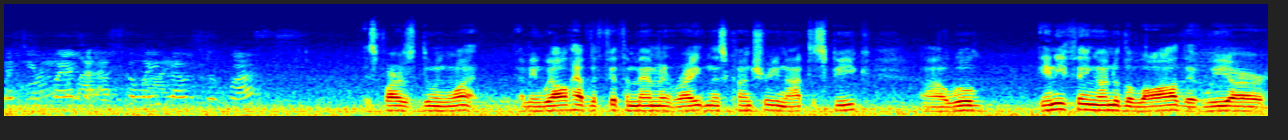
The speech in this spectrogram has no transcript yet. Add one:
and do you plan to escalate those requests? As far as doing what? I mean, we all have the Fifth Amendment right in this country not to speak. Uh, we'll anything under the law that we are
